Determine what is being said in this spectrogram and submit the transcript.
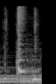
Bye.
